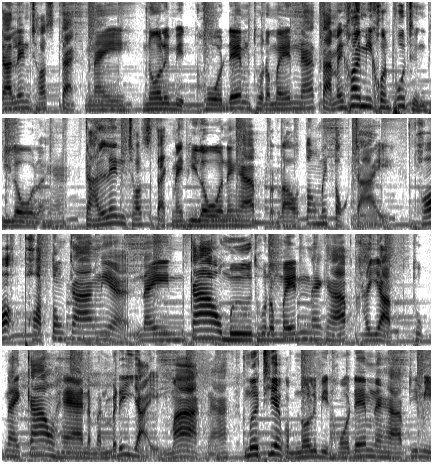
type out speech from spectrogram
การเล่นช็อตสแต็กใน No Limit Hold'em Tournament นะ แต่ไม่ค่อยมีคนพูดถึงพีโลเลยฮะ การเล่นช็อตสแต็กในพีโลนะครับ เราต้องไม่ตกใจ เพราะพอร์ตตรงกลางเนี่ย ใน 9 มือทัวร์นาเมนต์นะครับ ขยับทุกใน 9 แฮนด์มันไม่ได้ใหญ่มากนะ เมื่อเทียบกับ No Limit Hold'em นะครับ ที่มี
